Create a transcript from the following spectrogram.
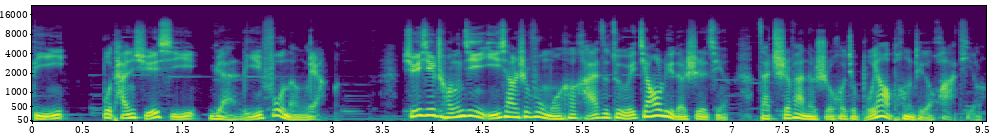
第一，不谈学习，远离负能量。学习成绩一向是父母和孩子最为焦虑的事情，在吃饭的时候就不要碰这个话题了，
